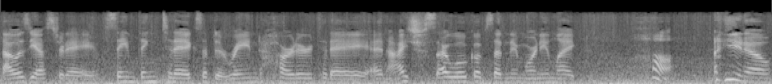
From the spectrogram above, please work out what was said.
That was yesterday. Same thing today, except it rained harder today. And I just, I woke up Sunday morning like, huh, you know,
